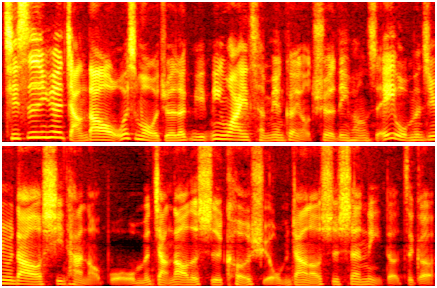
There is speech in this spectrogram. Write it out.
其实因为讲到为什么我觉得另外一层面更有趣的地方是，诶，我们进入到西塔脑波，我们讲到的是科学，我们讲到的是生理的这个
